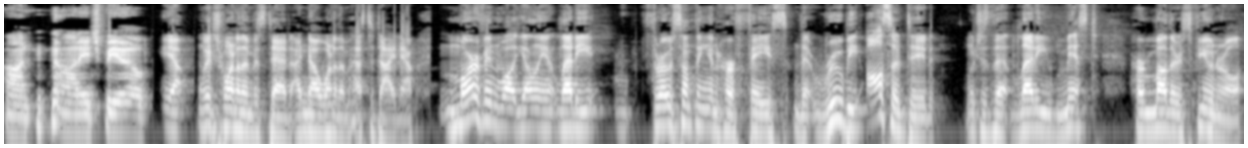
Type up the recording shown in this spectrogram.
on on HBO. Yeah, which one of them is dead? I know one of them has to die now. Marvin, while yelling at Letty, throws something in her face that Ruby also did, which is that Letty missed her mother's funeral.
